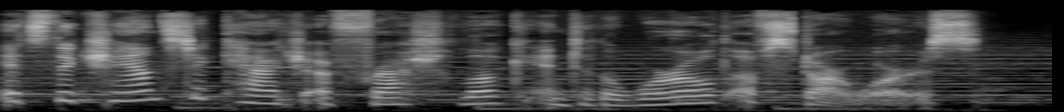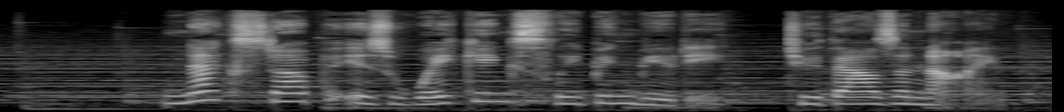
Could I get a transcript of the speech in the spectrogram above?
it's the chance to catch a fresh look into the world of Star Wars. Next up is Waking Sleeping Beauty, 2009.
